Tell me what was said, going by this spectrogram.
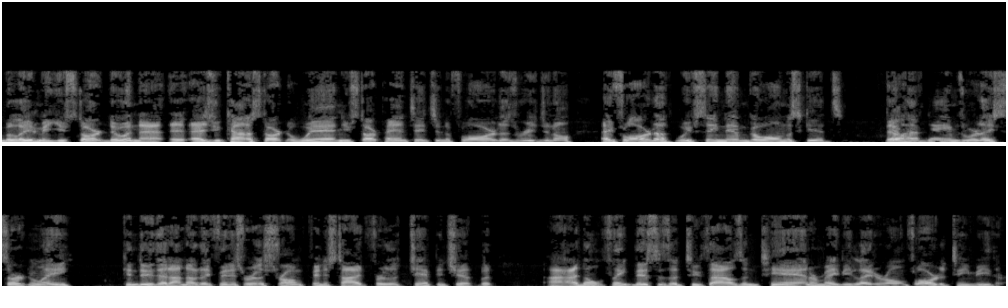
believe me, you start doing that as you kind of start to win. You start paying attention to Florida's regional. Hey, Florida, we've seen them go on the skids. They'll have games where they certainly can do that. I know they finished really strong, finished tied for the championship, but I don't think this is a 2010 or maybe later on Florida team either.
